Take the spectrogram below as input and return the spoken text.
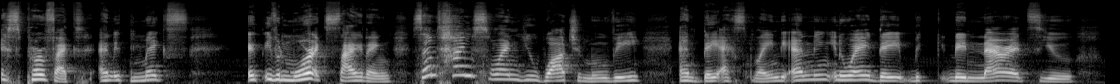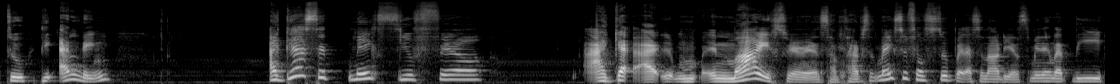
is perfect and it makes it even more exciting. Sometimes when you watch a movie and they explain the ending in a way, they they narrate you to the ending, I guess it makes you feel. I get I, in my experience sometimes it makes you feel stupid as an audience, meaning that the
